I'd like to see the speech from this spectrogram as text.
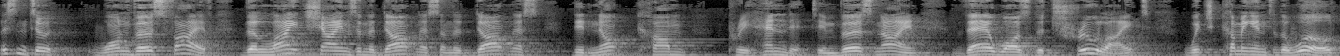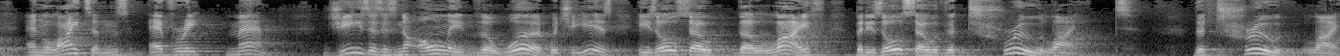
Listen to 1 verse 5. The light shines in the darkness, and the darkness did not comprehend it. In verse 9, there was the true light, which coming into the world enlightens every man. Jesus is not only the Word, which He is, He's also the life, but He's also the true light. The true light.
